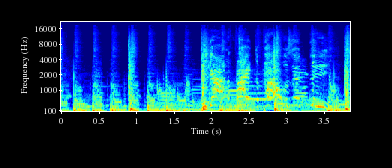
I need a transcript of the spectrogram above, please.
We gotta fight the powers that be.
